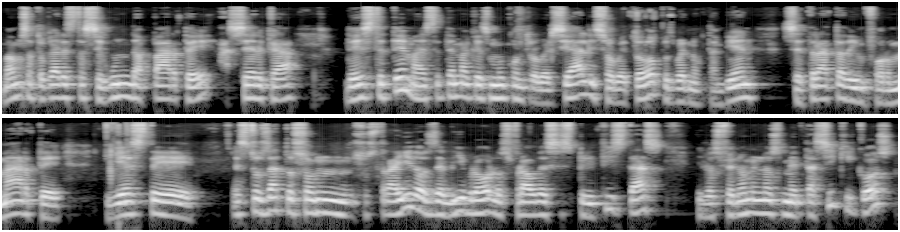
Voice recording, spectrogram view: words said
vamos a tocar esta segunda parte acerca de este tema, este tema que es muy controversial y sobre todo, pues bueno, también se trata de informarte y este, estos datos son sustraídos del libro Los fraudes espiritistas y los fenómenos metapsíquicos.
